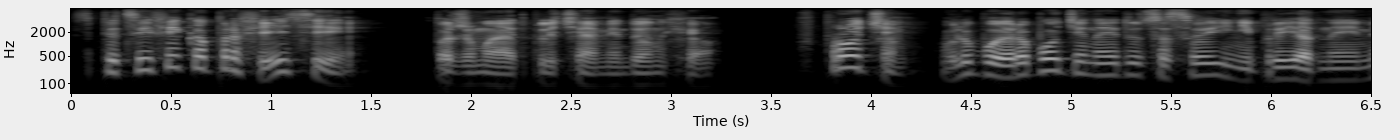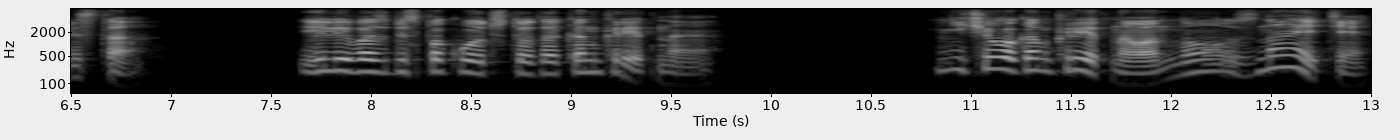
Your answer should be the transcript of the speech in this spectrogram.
Специфика профессии, пожимает плечами Дон Хё. Впрочем, в любой работе найдутся свои неприятные места. Или вас беспокоит что-то конкретное? Ничего конкретного, но знаете,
